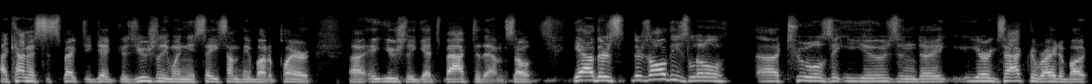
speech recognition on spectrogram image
I kind of suspect he did because usually when you say something about a player, uh, it usually gets back to them. So yeah, there's there's all these little uh, tools that you use, and uh, you're exactly right about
